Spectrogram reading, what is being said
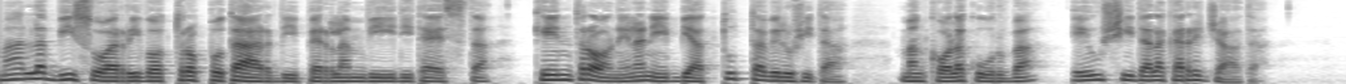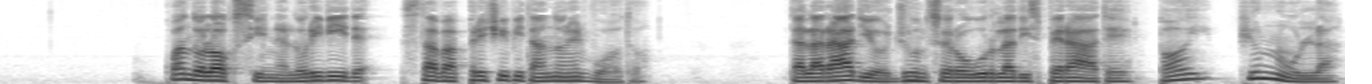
ma l'avviso arrivò troppo tardi per l'anvii di testa, che entrò nella nebbia a tutta velocità, mancò la curva e uscì dalla carreggiata. Quando Loxin lo rivide, stava precipitando nel vuoto. Dalla radio giunsero urla disperate, poi più nulla,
